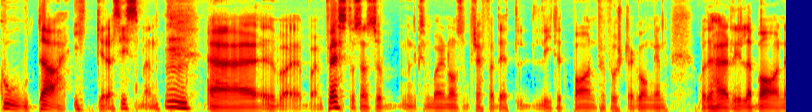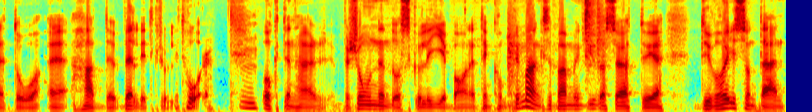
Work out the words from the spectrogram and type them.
goda icke-rasismen. Mm. Eh, det var en fest och sen så liksom var det någon som träffade ett litet barn för första gången. Och det här lilla barnet då eh, hade väldigt krulligt hår. Mm. Och den här personen då skulle ge barnet en komplimang. Så bara, men gud vad söt du är. Du har ju sånt där,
